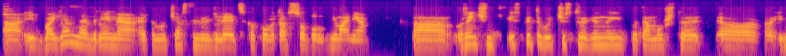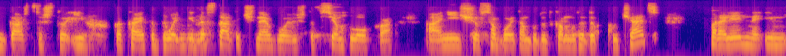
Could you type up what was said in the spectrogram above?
а, и в военное время этому часто не уделяется какого-то особого внимания. А, женщины испытывают чувство вины, потому что а, им кажется, что их какая-то боль, недостаточная боль, что всем плохо, а они еще с собой там будут кому-то докучать. Параллельно им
